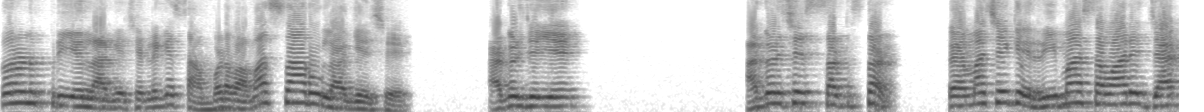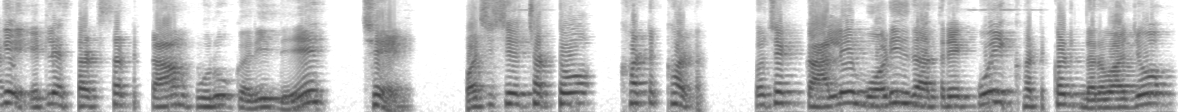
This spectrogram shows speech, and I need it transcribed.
કર્ણપ્રિય લાગે છે, એટલે કે સાંભળવામાં સારું લાગે છે. આગળ જઈએ. આગળ છે સટસટ તો એમાં છે કે રીમા સવારે જાગે એટલે સટસટ કામ પૂરું કરી દે છે. પછી છે છઠ્ઠો, ખટખટ. તો છે કાલે મોડી રાત્રે કોઈ ખટખટ દરવાજો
